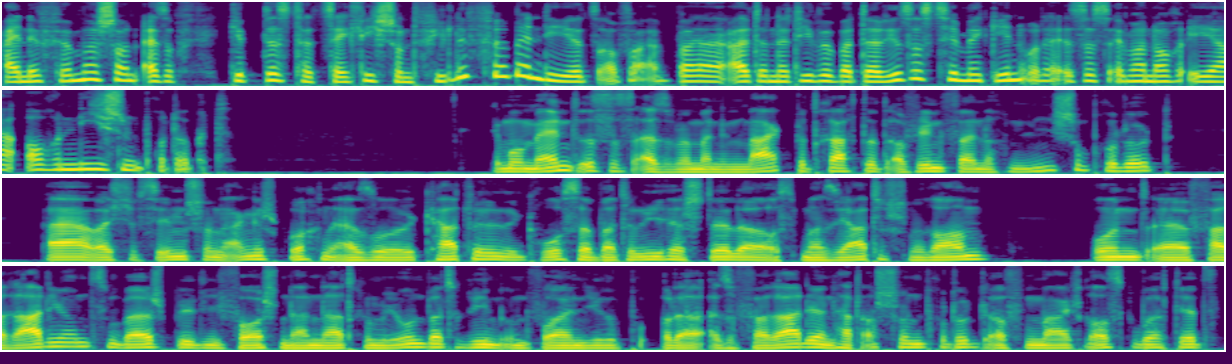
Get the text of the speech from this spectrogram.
eine Firma schon, also gibt es tatsächlich schon viele Firmen, die jetzt auf alternative Batteriesysteme gehen oder ist es immer noch eher auch ein Nischenprodukt? Im Moment ist es, also wenn man den Markt betrachtet, auf jeden Fall noch ein Nischenprodukt. Äh, aber ich habe es eben schon angesprochen, also Kattel, großer Batteriehersteller aus dem asiatischen Raum und äh, Faradion zum Beispiel, die forschen an Natrium-Ionen-Batterien und wollen ihre, oder also Faradion hat auch schon ein Produkt auf den Markt rausgebracht jetzt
